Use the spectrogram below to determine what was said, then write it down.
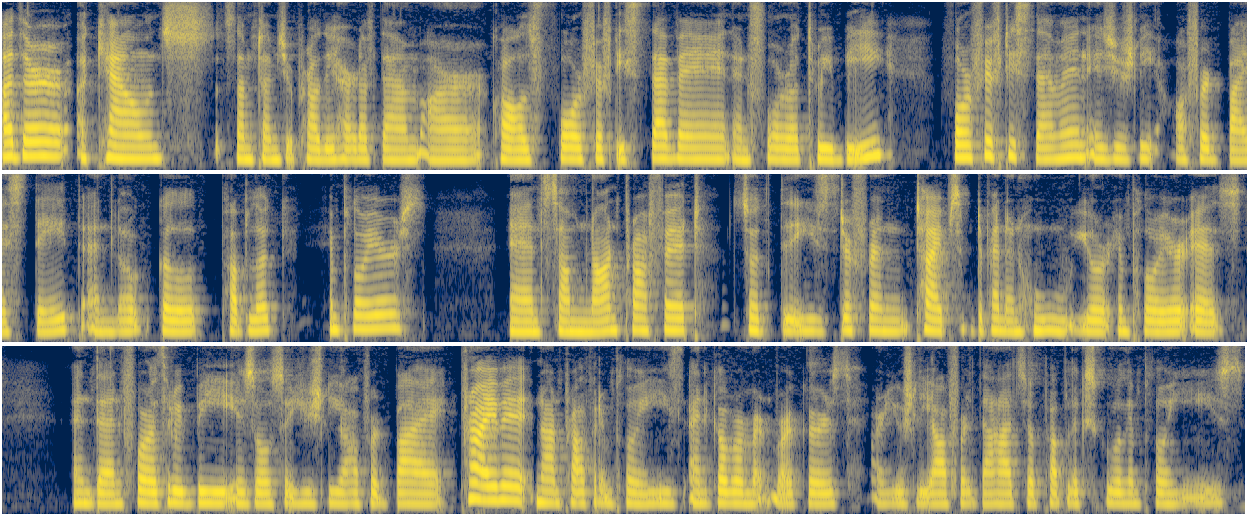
Other accounts sometimes you probably heard of them are called 457 and 403b 457 is usually offered by state and local public employers and some nonprofit. So these different types depend on who your employer is and then 403B is also usually offered by private nonprofit employees and government workers are usually offered that. So public school employees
